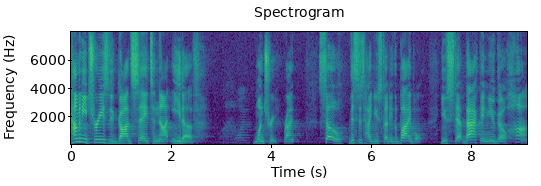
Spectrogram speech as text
How many trees did God say to not eat of? One, One tree, right? So, this is how you study the Bible. You step back and you go, huh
